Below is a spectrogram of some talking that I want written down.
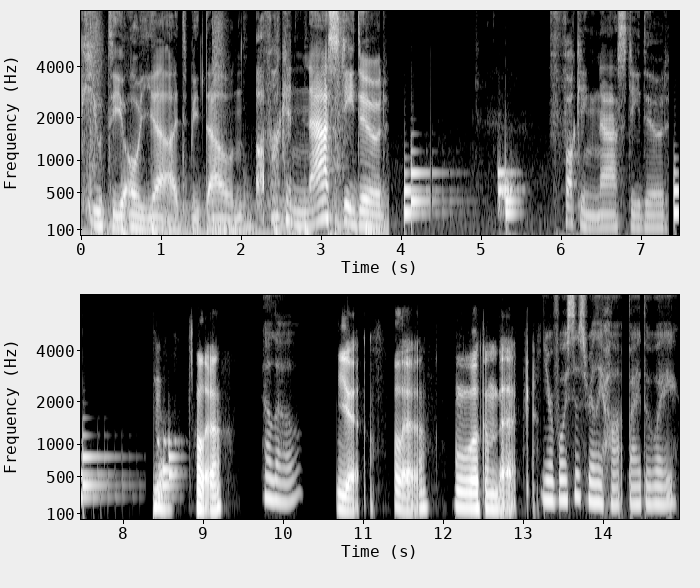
Cutie, oh yeah, I'd be down. Uh, fucking nasty, dude. Fucking nasty, dude. Hello. Hello? Yeah. Hello. Welcome back. Your voice is really hot, by the way.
